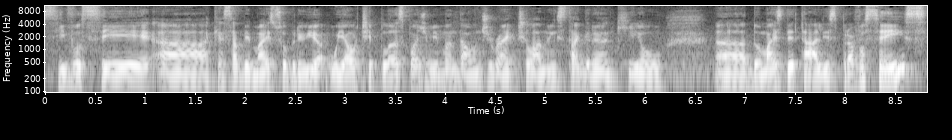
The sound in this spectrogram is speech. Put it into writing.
Se você uh, quer saber mais sobre o IoT Plus, pode me mandar um direct lá no Instagram que eu uh, dou mais detalhes para vocês.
